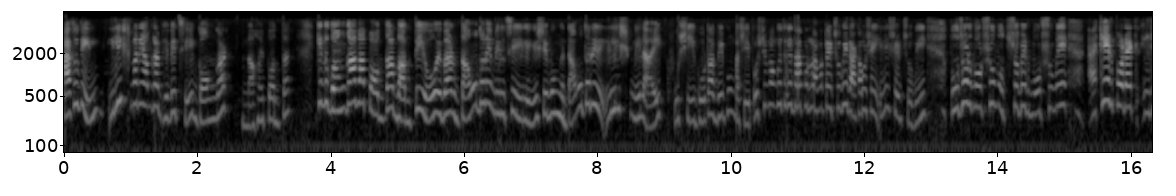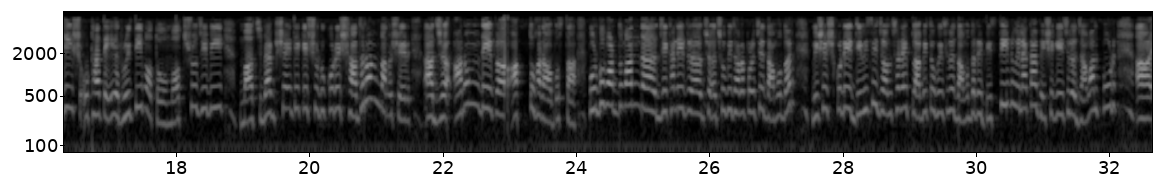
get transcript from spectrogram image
এতদিন ইলিশ মানে আমরা ভেবেছি গঙ্গার, না হয় পদ্মার। কিন্তু গঙ্গা বা পদ্মা বাদ দিয়েও এবার দামোদরে মিলছে ইলিশ এবং দামোদরের ইলিশ মেলায় খুশি গোটা বীরভূমবাসী। পশ্চিমবঙ্গ থেকে তারপর আমরা এই ছবি, দেখাবো সেই ইলিশের ছবি। পুজোর মরশুম, উৎসবের মরশুমে একের পর এক ইলিশ ওঠাতে রীতিমতো মৎস্যজীবী, মাছ ব্যবসায়ী থেকে শুরু করে সাধারণ মানুষের আজ আনন্দে আত্মহারা অবস্থা। পূর্ব বর্ধমান যেখানে ছবি ধরা পড়েছে দামোদর, বিশেষ করে ডিভিসি জলছাড়ায় প্লাবিত হয়েছিল দামোদরের বিস্তীর্ণ এলাকা ভেসে গিয়েছিল জামালপুর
